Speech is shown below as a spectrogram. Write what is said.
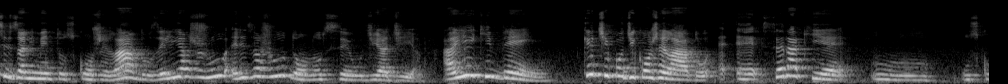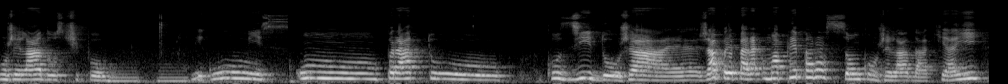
esses alimentos congelados, eles ajudam, eles ajudam no seu dia a dia. Aí que vem, que tipo de congelado? É, é, será que é um, os congelados tipo legumes, um prato cozido já, é, já prepara, uma preparação congelada, que aí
